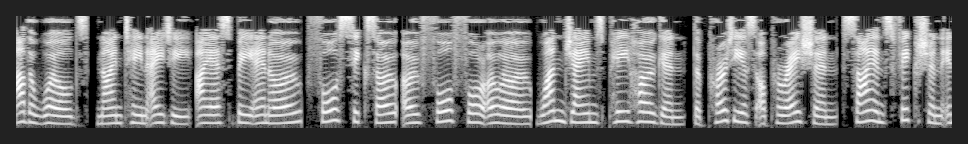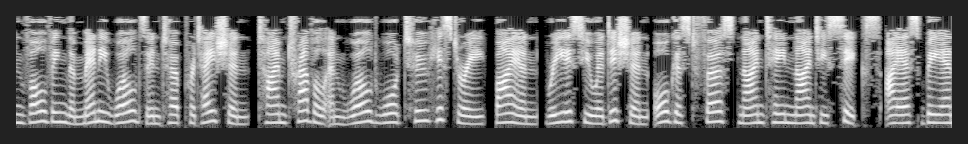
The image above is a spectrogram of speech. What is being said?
Other Worlds, 1980 ISBN 0-460-04400-1 James P. Hogan, The Proteus Operation Science Fiction Involving the Many Worlds Interpretation, Time Travel and World War II History, Baen, Reissue Edition August 1, 1996 ISBN ISBN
